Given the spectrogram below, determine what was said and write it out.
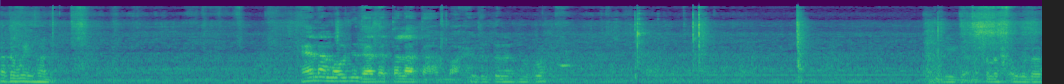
هذا وين هذا؟ هنا موجود هذا ثلاثة أربعة هذا ثلاث نقاط دقيقة أنا خلص أول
